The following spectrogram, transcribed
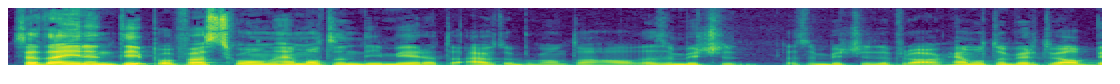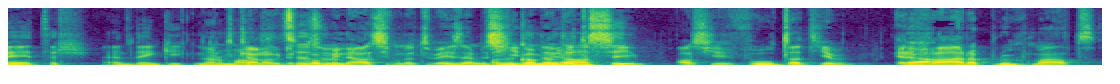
Zat hij in een dip of was het gewoon Hamilton die meer uit de auto begon te halen? Dat is een beetje, dat is een beetje de vraag. Hamilton werd wel beter, denk ik, normaal. Het kan ook de combinatie van de twee zijn. Misschien combinatie. Dat als je voelt dat je ervaren ploegmaat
